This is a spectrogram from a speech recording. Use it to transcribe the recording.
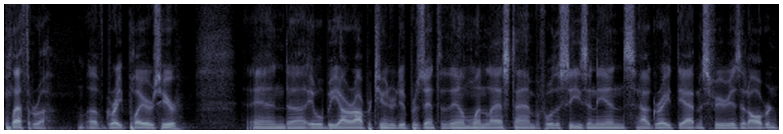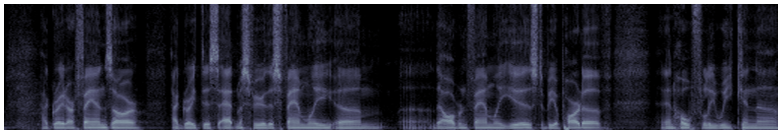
plethora of great players here, and uh, it will be our opportunity to present to them one last time before the season ends how great the atmosphere is at Auburn, how great our fans are, how great this atmosphere, this family, um, uh, the Auburn family is to be a part of. And hopefully we can uh,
